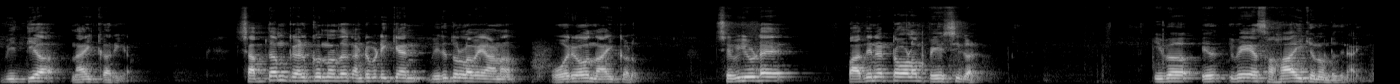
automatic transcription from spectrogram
വിദ്യ നായ്ക്കറിയാം. ശബ്ദം കേൾക്കുന്നത് കണ്ടുപിടിക്കാൻ വിരുതുള്ളവയാണ് ഓരോ നായ്ക്കളും. ചെവിയുടെ പതിനെട്ടോളം പേശികൾ ഇവ ഇവയെ സഹായിക്കുന്നുണ്ട് ഇതിനായി.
